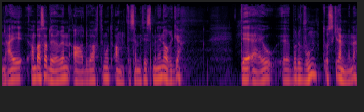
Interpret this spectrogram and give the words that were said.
Nei, ambassadøren advarte mot antisemittismen i Norge. Det er jo både vondt og skremmende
